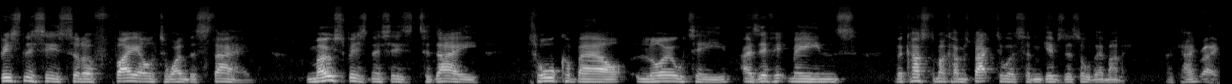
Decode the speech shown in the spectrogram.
businesses sort of fail to understand. Most businesses today talk about loyalty as if it means the customer comes back to us and gives us all their money. Okay. Right.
